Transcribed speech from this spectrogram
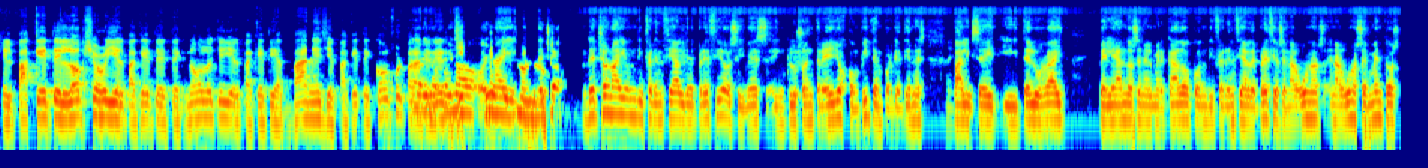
el paquete Luxury, el paquete Technology, y el paquete Advantage y el paquete Comfort para tener... de, hecho, no hay un diferencial de precios si ves, incluso entre ellos compiten, porque tienes Palisade y Telluride peleándose en el mercado con diferencias de precios. En algunos, en algunos segmentos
